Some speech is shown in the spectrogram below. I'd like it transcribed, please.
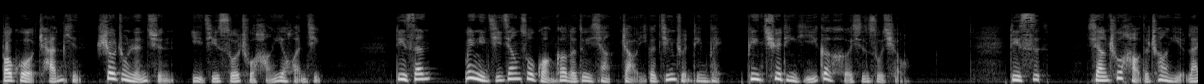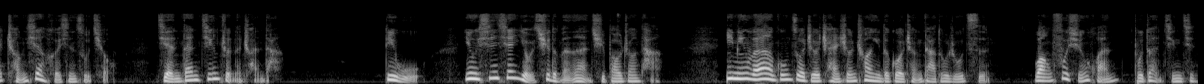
包括产品、受众人群以及所处行业环境；第三，为你即将做广告的对象找一个精准定位，并确定一个核心诉求；第四，想出好的创意来呈现核心诉求，简单精准的传达；第五，用新鲜有趣的文案去包装它。一名文案工作者产生创意的过程大多如此，往复循环，不断精进。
